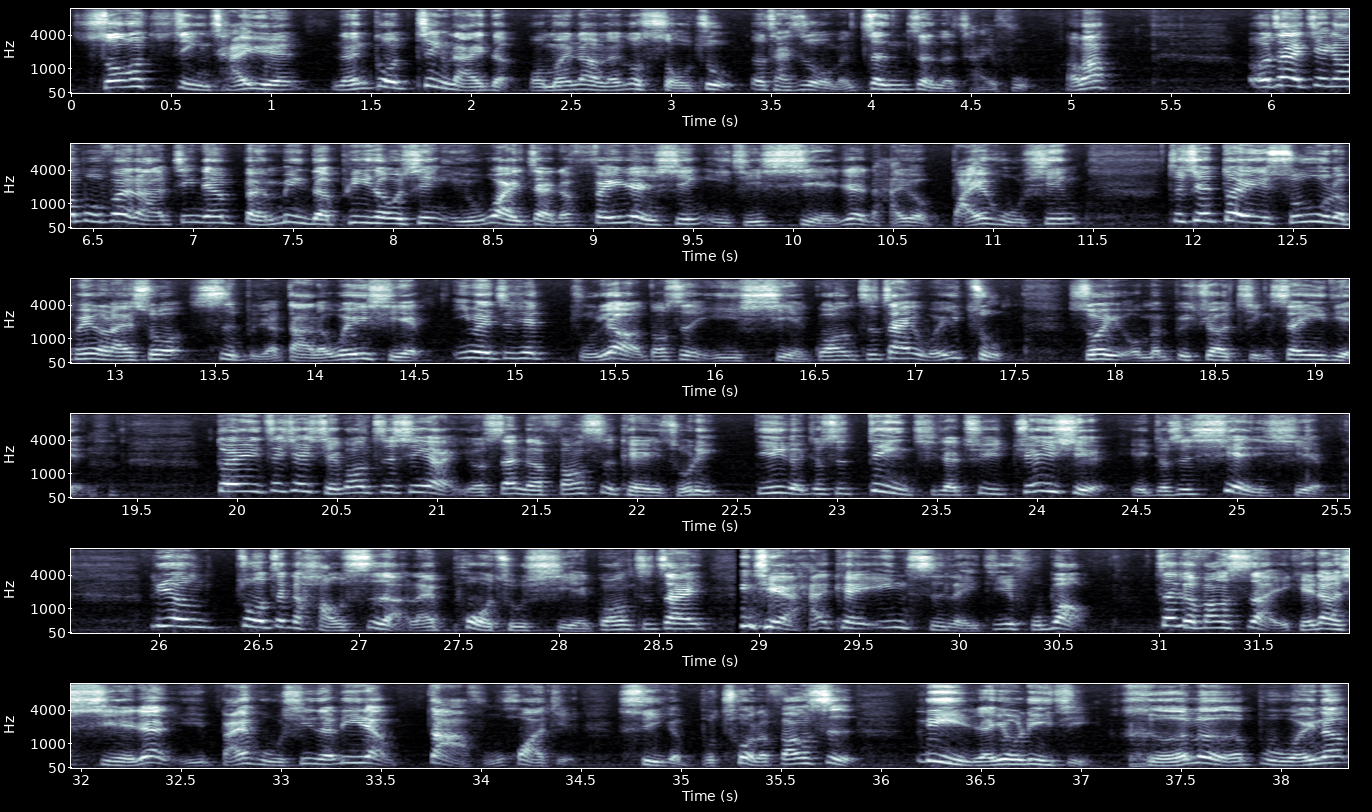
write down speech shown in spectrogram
收紧财源能够进来的，我们要能够守住，这才是我们真正的财富，好吗？而在健康部分啊，今年本命的披头星与外在的飞刃星以及血刃还有白虎星，这些对于属虎的朋友来说是比较大的威胁，因为这些主要都是以血光之灾为主，所以我们必须要谨慎一点。对于这些血光之星啊，有三个方式可以处理，第一个就是定期的去捐血，也就是献血。利用做这个好事啊，来破除血光之灾，并且还可以因此累积福报。这个方式啊，也可以让血刃与白虎星的力量大幅化解，是一个不错的方式，利人又利己，何乐而不为呢？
